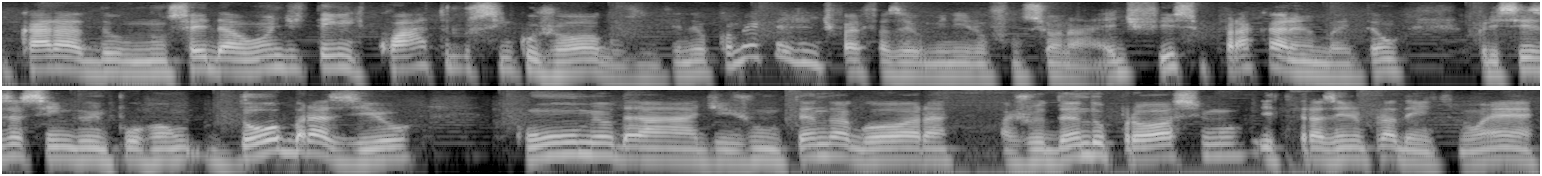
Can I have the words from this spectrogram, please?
o cara do não sei da onde tem quatro, cinco jogos, entendeu? Como é que a gente vai fazer o menino funcionar? É difícil pra caramba. Então, precisa sim do empurrão do Brasil com humildade, juntando agora, ajudando o próximo e trazendo para dentro. Não é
